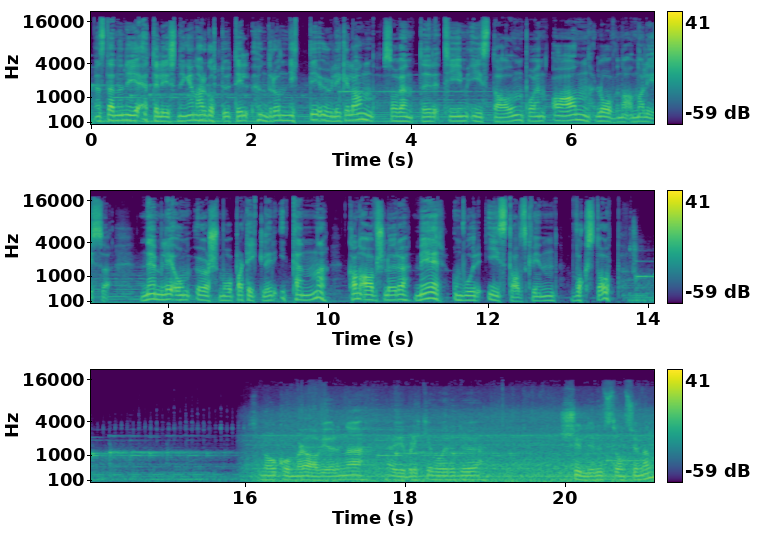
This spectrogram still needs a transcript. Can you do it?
Mens denne nye etterlysningen har gått ut til 190 ulike land, så venter Team Isdalen på en annen lovende analyse nemlig om ørsmå partikler i tennene kan avsløre mer om hvor isdalskvinnen vokste opp. Så nå kommer det avgjørende øyeblikket hvor du skyller ut strontiumen.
